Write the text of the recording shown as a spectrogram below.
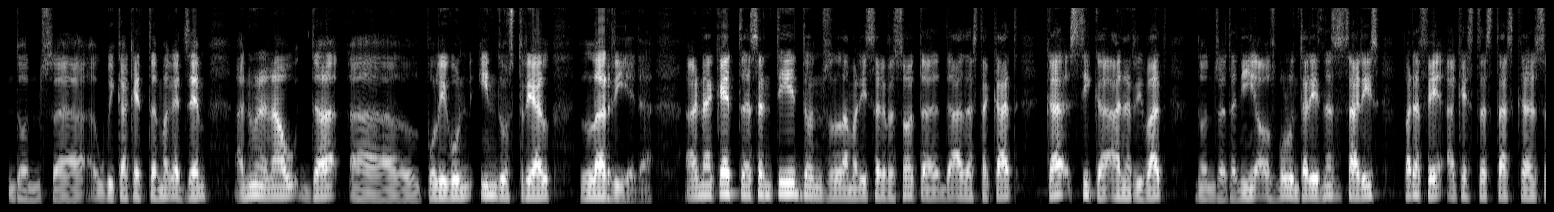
doncs, eh, ubicar aquest magatzem en una nau del de, eh, polígon industrial La Riera. En aquest sentit, doncs, la Marissa Grassot ha ha destacat que sí que han arribat doncs, a tenir els voluntaris necessaris per a fer aquestes tasques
